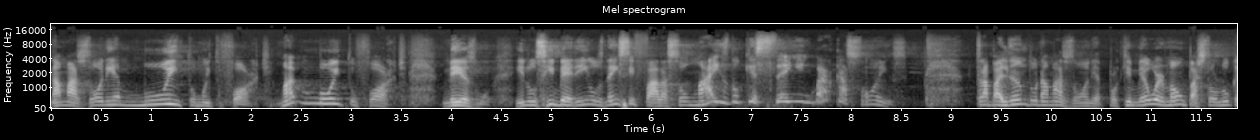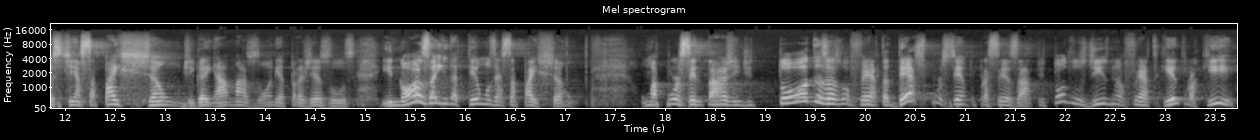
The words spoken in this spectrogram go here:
na Amazônia é muito, muito forte, mas muito forte mesmo. E nos ribeirinhos nem se fala, são mais do que 100 embarcações trabalhando na Amazônia, porque meu irmão, pastor Lucas, tinha essa paixão de ganhar a Amazônia para Jesus. E nós ainda temos essa paixão. Uma porcentagem de todas as ofertas, 10% para ser exato, e todos os dias de oferta que entram aqui,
